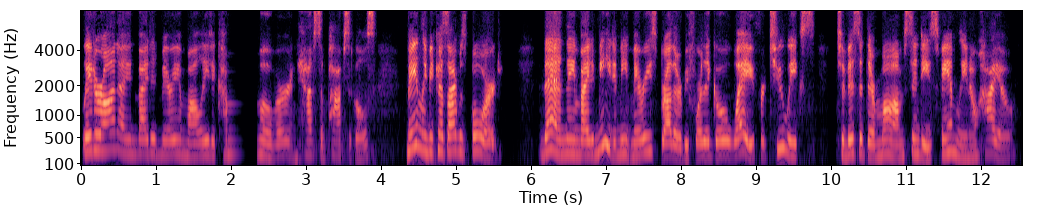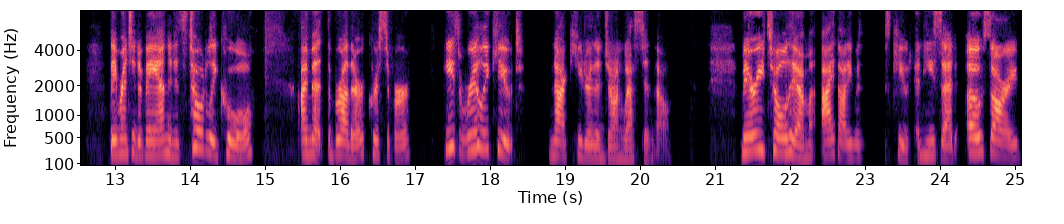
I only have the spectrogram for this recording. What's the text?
Later on, I invited Mary and Molly to come over and have some popsicles, mainly because I was bored. Then they invited me to meet Mary's brother before they go away for two weeks to visit their mom, Cindy's family in Ohio. They rented a van and it's totally cool. I met the brother, Christopher. He's really cute. Not cuter than John Westin, though. Mary told him I thought he was cute, and he said, Oh, sorry,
